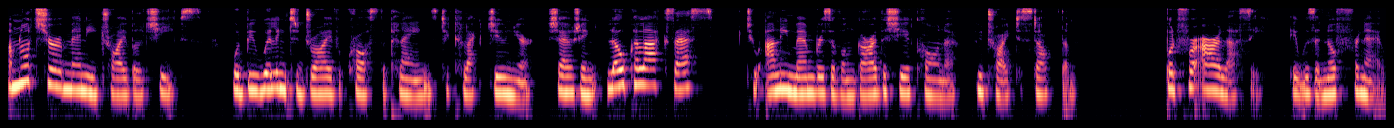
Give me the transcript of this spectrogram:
I'm not sure many tribal chiefs would be willing to drive across the plains to collect Junior, shouting local access to any members of An Garda Síochána who tried to stop them. But for our lassie, it was enough for now.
